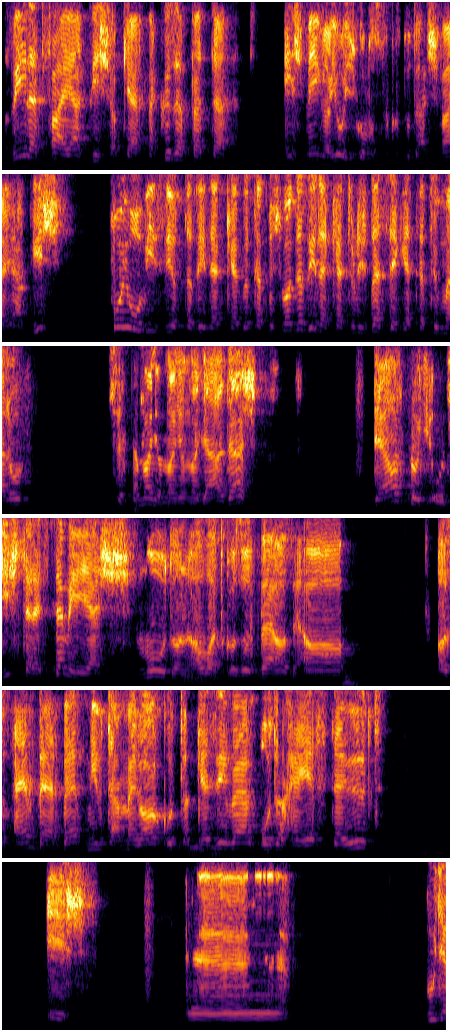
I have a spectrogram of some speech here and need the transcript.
az életfáját is, a kertnek közepette, és még a jó is gonosznak a tudás fáját is. Folyóvíz jött az édenkertből, tehát most majd az édenkertről is beszélgethetünk, mert szerintem nagyon-nagyon nagy áldás. De azt, hogy, hogy Isten egy személyes módon avatkozott be az, a, az emberbe, miután megalkotta kezével, oda helyezte őt, és ö, ugye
